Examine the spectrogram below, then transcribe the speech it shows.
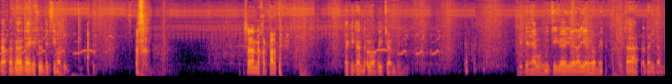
no, pero no tienes que subirte encima tú. Esa es la mejor parte. Está quitando los bichos, hombre. Si tiene algún bichillo ahí de la hierba, mira, se está, se está quitando.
